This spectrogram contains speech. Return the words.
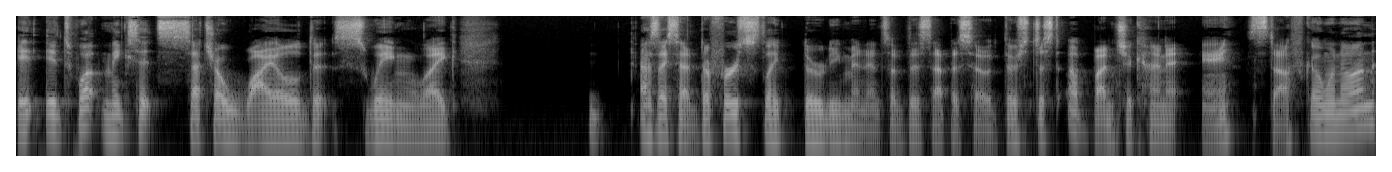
it, it's what makes it such a wild swing. Like as i said the first like 30 minutes of this episode there's just a bunch of kind of eh stuff going on.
